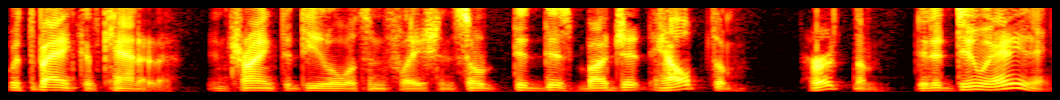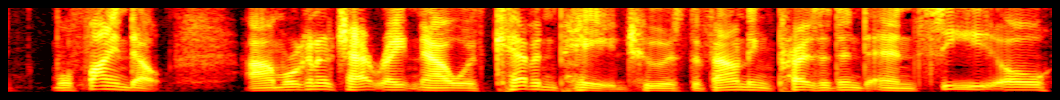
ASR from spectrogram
with the Bank of Canada in trying to deal with inflation. So, did this budget help them, hurt them? Did it do anything? We'll find out. Um, we're going to chat right now with Kevin Page, who is the founding president and CEO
